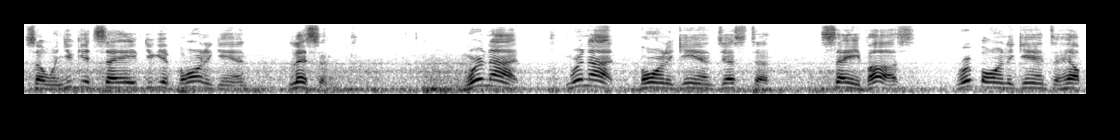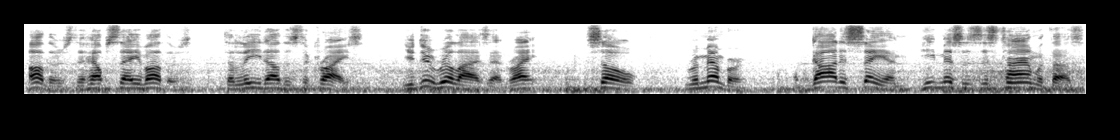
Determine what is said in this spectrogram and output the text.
So when you get saved, you get born again. Listen, we're not we're not born again just to save us. We're born again to help others, to help save others, to lead others to Christ. You do realize that, right? So remember, God is saying he misses this time with us.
